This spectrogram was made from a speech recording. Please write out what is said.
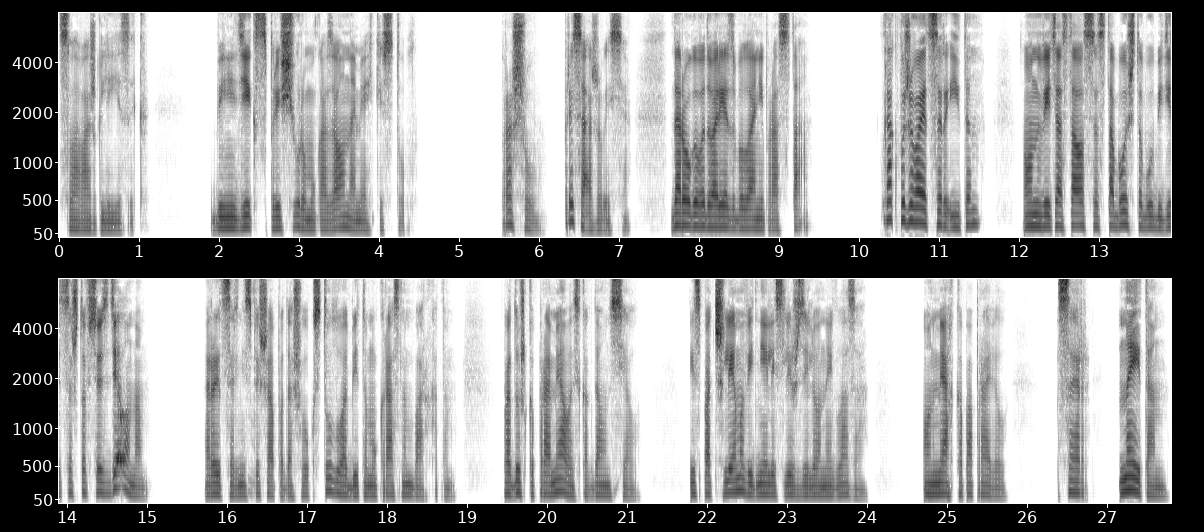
Слова жгли язык. Бенедикт с прищуром указал на мягкий стул. «Прошу, присаживайся. Дорога во дворец была непроста. Как поживает сэр Итан? Он ведь остался с тобой, чтобы убедиться, что все сделано». Рыцарь не спеша подошел к стулу, обитому красным бархатом. Подушка промялась, когда он сел. Из-под шлема виднелись лишь зеленые глаза. Он мягко поправил. «Сэр Нейтан,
